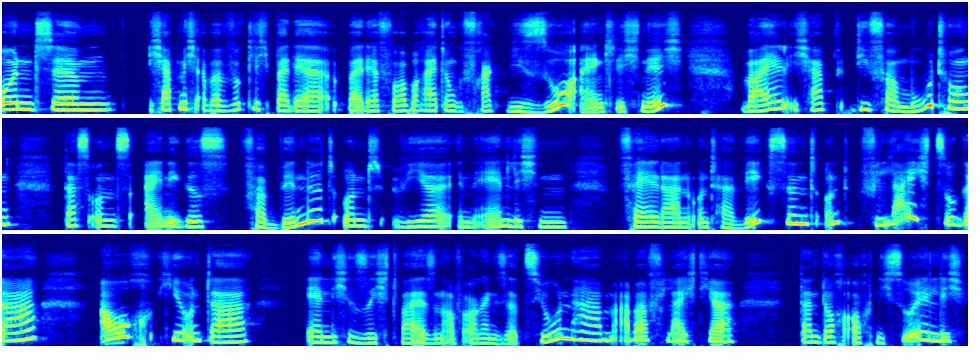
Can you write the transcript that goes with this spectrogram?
Und ähm, ich habe mich aber wirklich bei der bei der Vorbereitung gefragt, wieso eigentlich nicht? Weil ich habe die Vermutung, dass uns einiges verbindet und wir in ähnlichen Feldern unterwegs sind und vielleicht sogar auch hier und da ähnliche Sichtweisen auf Organisationen haben, aber vielleicht ja dann doch auch nicht so ähnlich.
